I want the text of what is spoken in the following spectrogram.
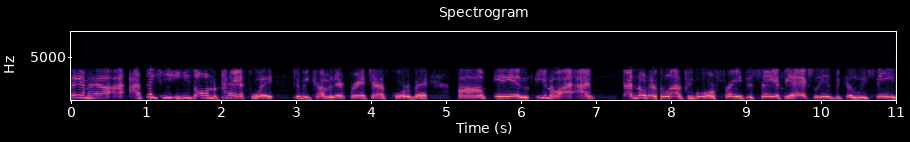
Sam Howell, I, I think he, he's on the pathway to becoming that franchise quarterback. Um, and, you know, I, I I know there's a lot of people who are afraid to say if he actually is because we've seen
